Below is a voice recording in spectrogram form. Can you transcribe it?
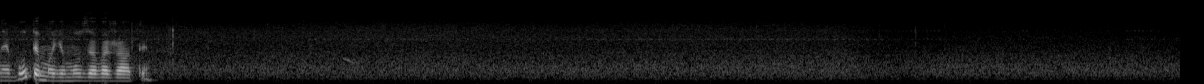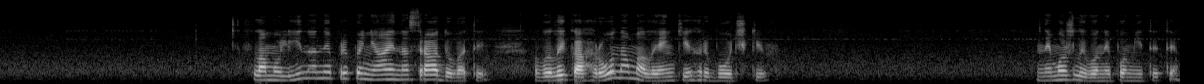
Не будемо йому заважати. Фламуліна не припиняє нас радувати. Велика грона маленьких грибочків. Неможливо не помітити.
